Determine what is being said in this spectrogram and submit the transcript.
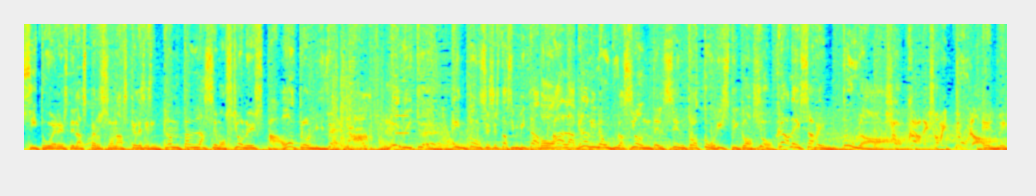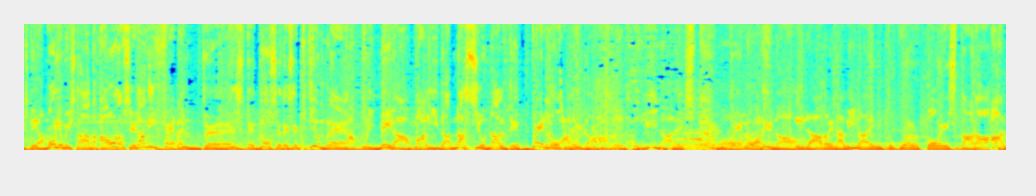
Si tú eres de las personas que les encantan las emociones a otro nivel, límite, entonces estás invitado a la gran inauguración del centro turístico Johannes Aventura. Johannes Aventura. El mes de amor y amistad ahora será diferente. Este 12 de septiembre, la primera válida nacional de Velo Arena. Y la adrenalina en tu cuerpo estará al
